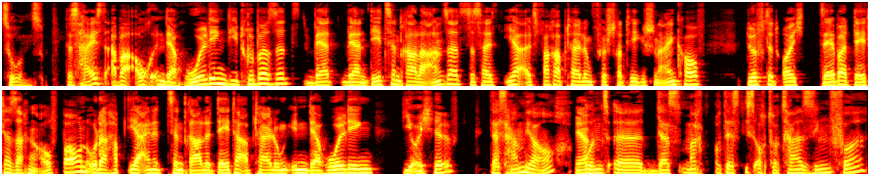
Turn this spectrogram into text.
zu uns. Das heißt aber auch in der Holding, die drüber sitzt, wäre wär ein dezentraler Ansatz. Das heißt, ihr als Fachabteilung für strategischen Einkauf dürftet euch selber Data-Sachen aufbauen oder habt ihr eine zentrale Data-Abteilung in der Holding, die euch hilft? Das haben wir auch Ja. und äh, das macht, das ist auch total sinnvoll.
